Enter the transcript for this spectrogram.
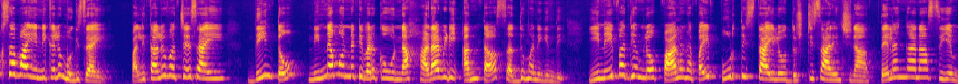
లోక్సభ ఎన్నికలు ముగిశాయి. ఫలితాలు వచ్చేశాయి. దీంతో నిన్న మొన్నటి వరకు ఉన్న హడావిడి అంతా సద్దుమణిగింది. ఈ నేపథ్యంలో పాలనపై పూర్తి స్థాయిలో దృష్టి సారించిన తెలంగాణ సీఎం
